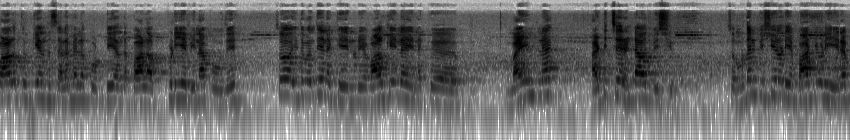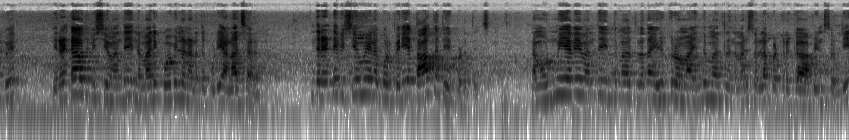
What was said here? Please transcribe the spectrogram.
பாலை தூக்கி அந்த சிலை கொட்டி அந்த பால் அப்படியே வீணாக போகுது. ஸோ இது வந்து எனக்கு என்னுடைய வாழ்க்கையில் எனக்கு மைண்டில் அடித்த ரெண்டாவது விஷயம். ஸோ முதல் விஷயம் என்னுடைய பாட்டியுடைய இறப்பு. இரண்டாவது விஷயம் வந்து இந்த மாதிரி கோவிலில் நடந்தக்கூடிய அனாச்சாரம் இந்த ரெண்டு விஷயமும் எனக்கு ஒரு பெரிய தாக்கத்தை ஏற்படுத்துச்சு. நம்ம உண்மையாகவே வந்து இந்து மதத்தில் தான் இருக்கிறோமா? இந்து மதத்தில் இந்த மாதிரி சொல்லப்பட்டிருக்கா? அப்படின்னு சொல்லி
